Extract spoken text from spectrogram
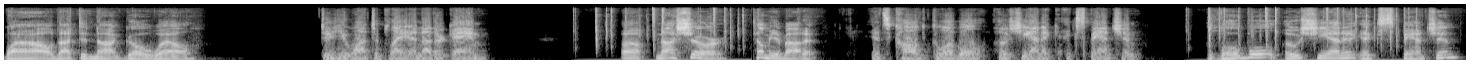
Wow, that did not go well. Do you want to play another game? Uh, not sure. Tell me about it. It's called Global Oceanic Expansion. Global oceanic expansion?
